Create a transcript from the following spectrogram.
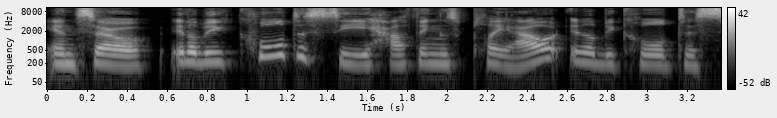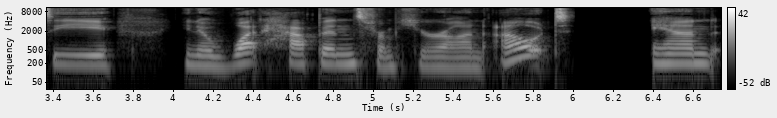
And so it'll be cool to see how things play out. It'll be cool to see, you know, what happens from here on out. And,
